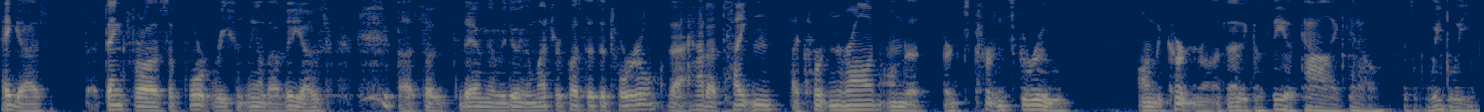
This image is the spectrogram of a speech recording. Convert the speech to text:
Hey guys, thanks for all the support recently on the videos. Uh, so today I'm going to be doing a much requested tutorial about how to tighten the curtain rod on the, or curtain screw on the curtain rods. As you can see, it's kind of like, you know, it's wiggly.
